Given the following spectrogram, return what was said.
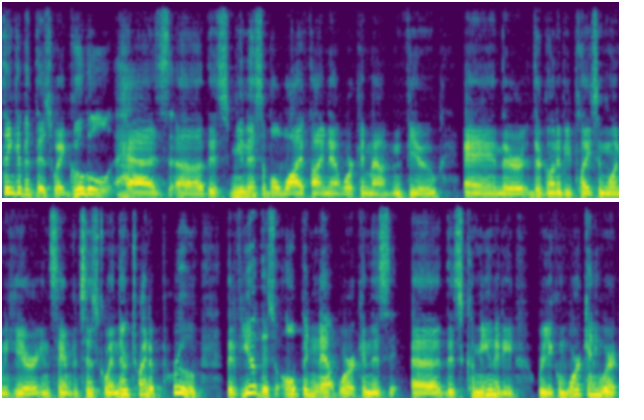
think of it this way: Google has uh, this municipal Wi-Fi network in Mountain View, and they're they're going to be placing one here in San Francisco, and they're trying to prove that if you have this open network in this uh, this community where you can work anywhere,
